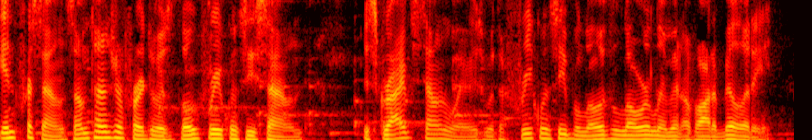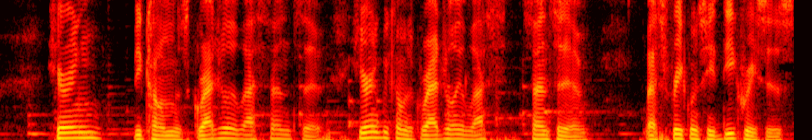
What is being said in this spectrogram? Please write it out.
infrasound sometimes referred to as low frequency sound describes sound waves with a frequency below the lower limit of audibility hearing becomes gradually less sensitive. Hearing becomes gradually less sensitive as frequency decreases.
